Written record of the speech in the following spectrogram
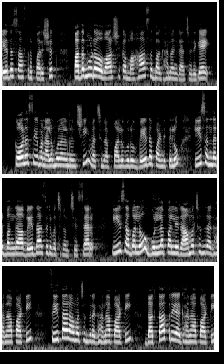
వేదశాస్త్ర పరిషత్ పదమూడవ వార్షిక మహాసభ ఘనంగా జరిగాయి. కోనసీమ నలుమూలల నుంచి వచ్చిన పలువురు వేద పండితులు ఈ సందర్భంగా వేదాశీర్వచనం చేశారు. ఈ సభలో గుల్లపల్లి రామచంద్ర ఘనాపాటి సీతారామచంద్ర ఘనాపాటి దత్తాత్రేయ ఘనాపాటి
